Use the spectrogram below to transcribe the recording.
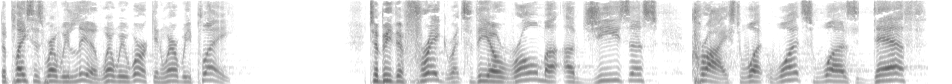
the places where we live, where we work, and where we play. To be the fragrance, the aroma of Jesus Christ. What once was death,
